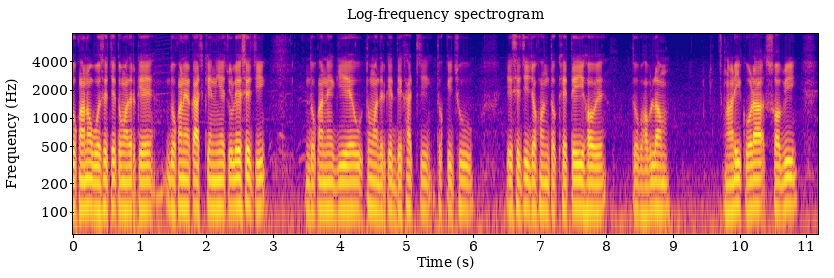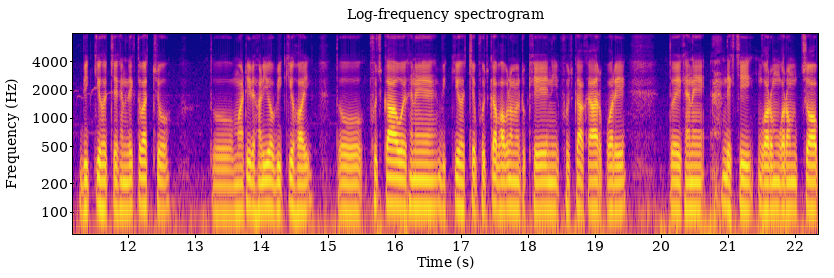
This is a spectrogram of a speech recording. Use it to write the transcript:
দোকানও বসেছে তোমাদেরকে। দোকানের কাছকে নিয়ে চলে এসেছি। দোকানে গিয়েও তোমাদেরকে দেখাচ্ছি। তো কিছু এসেছি যখন তো খেতেই হবে। তো ভাবলাম হাঁড়ি, কোড়া সবই বিক্রি হচ্ছে এখানে, দেখতে পাচ্ছ? তো মাটির হাঁড়িও বিক্রি হয়। তো ফুচকাও এখানে বিক্রি হচ্ছে। ফুচকা ভাবলাম একটু খেয়ে নিই ফুচকা খাওয়ার পরে তো এখানে দেখছি গরম গরম চপ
